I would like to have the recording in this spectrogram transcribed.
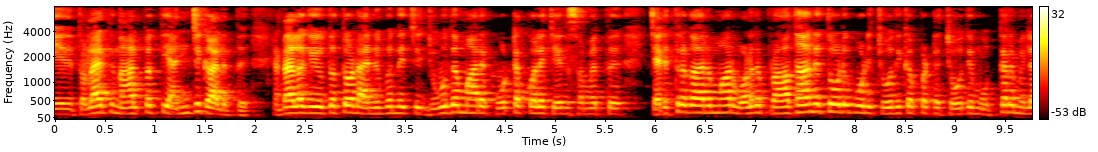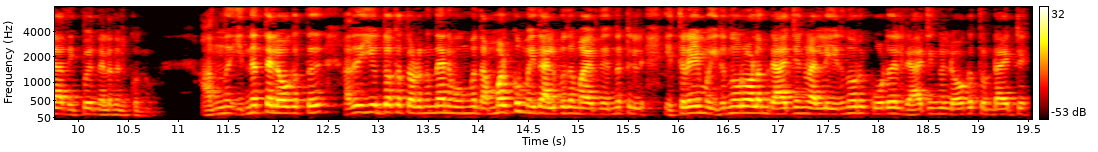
ഈ തൊള്ളായിരത്തി നാൽപ്പത്തി അഞ്ച് കാലത്ത് രണ്ടാം ലോക യുദ്ധത്തോടനുബന്ധിച്ച് ജൂതന്മാരെ കൂട്ടക്കൊല ചെയ്ത സമയത്ത് ചരിത്രകാരന്മാർ വളരെ പ്രാധാന്യത്തോടു കൂടി ചോദിക്കപ്പെട്ട ചോദ്യം ഉത്തരമില്ലാതെ ഇപ്പോൾ നിലനിൽക്കുന്നു. അന്ന് ഇന്നത്തെ ലോകത്ത് അത് ഈ യുദ്ധമൊക്കെ തുടങ്ങുന്നതിന് മുമ്പ് നമ്മൾക്കും ഇത് അത്ഭുതമായിരുന്നു. എന്നിട്ട് ഇത്രയും ഇരുന്നൂറോളം രാജ്യങ്ങളല്ലേ ഇരുന്നൂറ് കൂടുതൽ രാജ്യങ്ങൾ ലോകത്തുണ്ടായിട്ട്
